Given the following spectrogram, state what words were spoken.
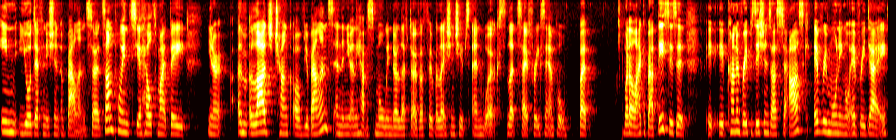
in your definition of balance so at some points your health might be you know a, large chunk of your balance and then you only have a small window left over for relationships and works let's say for example. But what i like about this is it, it it kind of repositions us to ask every morning or every day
